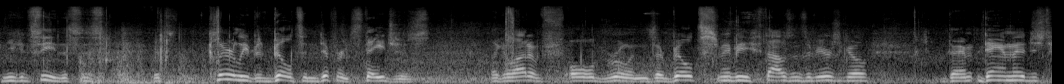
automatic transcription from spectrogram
And you can see this is, it's clearly been built in different stages. Like a lot of old ruins, they're built maybe thousands of years ago, dam- damaged,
